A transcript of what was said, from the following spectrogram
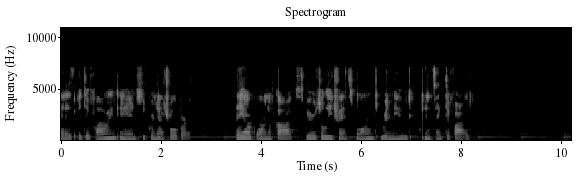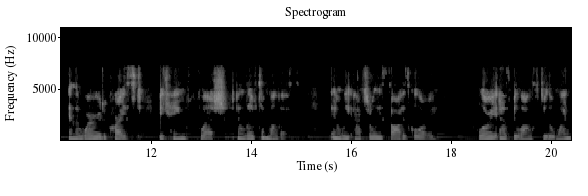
that is a divine and supernatural birth. They are born of God, spiritually transformed, renewed, and sanctified. And the Word Christ became flesh and lived among us, and we actually saw his glory. Glory as belongs to the one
